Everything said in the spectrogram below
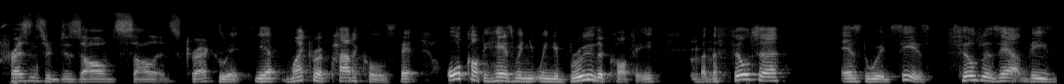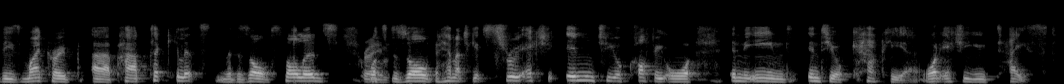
presence of dissolved solids, correct? Correct. Yep. Microparticles that all coffee has when you when you brew the coffee, but Mhm. the filter as the word says, filters out these these micro uh, particulates, the dissolved solids, Right. what's dissolved, how much gets through actually into your coffee, or in the end into your cup here, what actually you taste.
